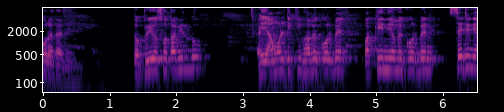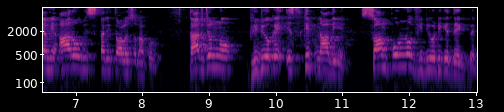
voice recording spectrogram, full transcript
করে দেবে। তো প্রিয় শ্রোতাবিন্দু, এই আমলটি কীভাবে করবেন বা কী নিয়মে করবেন সেটি নিয়ে আমি আরও বিস্তারিত আলোচনা করব। তার জন্য ভিডিওকে স্কিপ না দিয়ে সম্পূর্ণ ভিডিওটিকে দেখবেন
